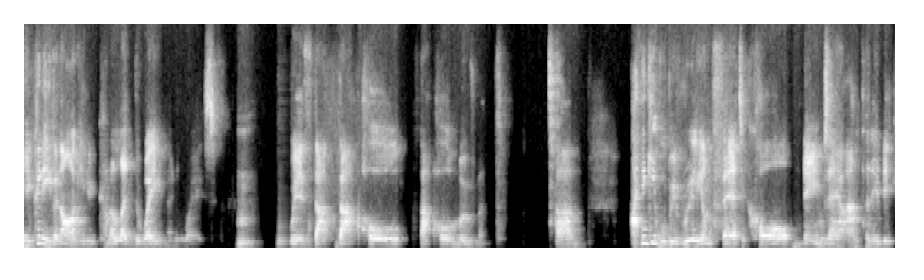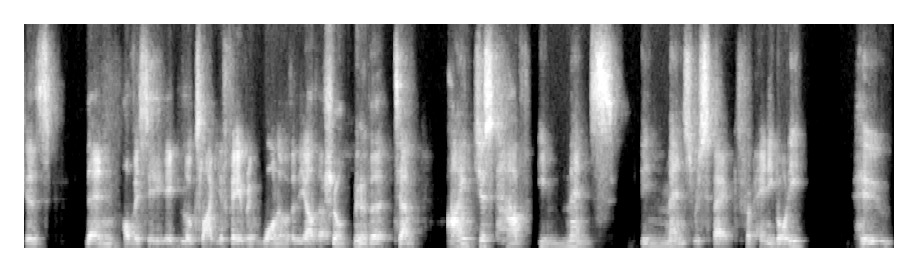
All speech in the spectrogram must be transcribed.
You could even argue kind of led the way in many ways mm. with that that whole that whole movement. Um, I think it would be really unfair to call names out, Anthony, because then obviously it looks like you're favoring one over the other. Sure. Yeah. But um, I just have immense immense respect for anybody who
